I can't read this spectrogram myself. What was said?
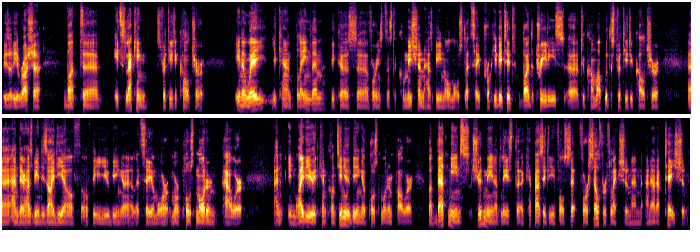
vis-a-vis Russia, but uh, it's lacking strategic culture in a way, you can't blame them because, uh, for instance, the Commission has been almost, let's say, prohibited by the treaties uh, to come up with a strategic culture. Uh, and there has been this idea of, of the EU being, a, let's say, a more, more postmodern power. And in my view, it can continue being a postmodern power. But that means, should mean at least, the capacity for, se- for self reflection and, and adaptation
